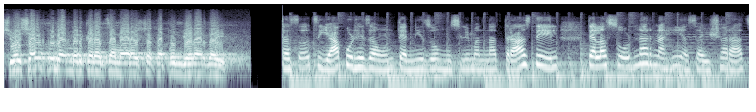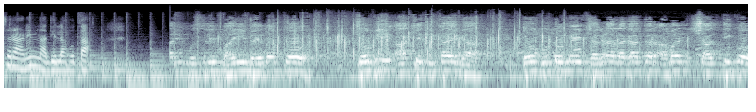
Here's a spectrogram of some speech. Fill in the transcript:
शिवशाहू फुले आंबेडकरांचा महाराष्ट्र खपून घेणार नाही. तसंच यापुढे जाऊन त्यांनी जो मुस्लिमांना त्रास देईल त्याला सोडणार नाही असा इशाराच राणेंना दिला होता. मुस्लिम भाई बहनों को जो भी आंखें दिखाएगा दो गुटों में झगड़ा लगाकर अमन शांति को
